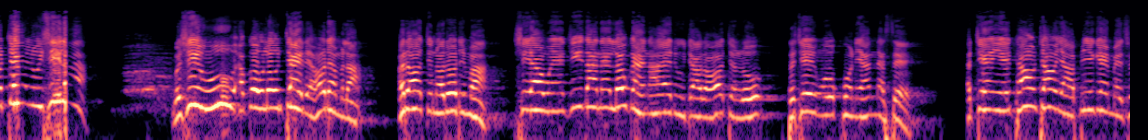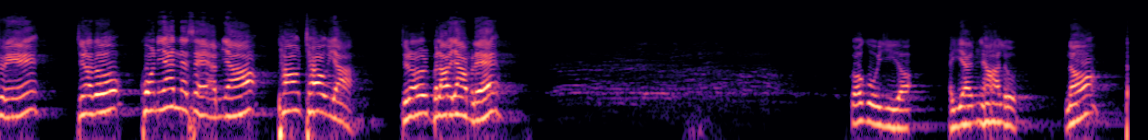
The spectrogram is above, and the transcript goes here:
မကြိုက်လို့ရှိလားမရှိဘူးအကုန်လုံးကြိုက်တယ်ဟုတ်တယ်မလားအဲ့တော့ကျွန်တော်တို့ဒီမှာ ရှေယာဝင်အကြီးသားနဲ့လောက်ကန်ထားတဲ့သူကြတော့ကျွန်တော်တို့တစ်ချိန်ကို920အကျဉ်းရေ1600ပြေးခဲ့မယ်ဆိုရင်ကျွန်တော်တို့920အမြောက်1600ကျွန်တော်တို့ဘယ်လောက်ရမလဲကောကိုကြီးတော့အရန်များလို့နော်တ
